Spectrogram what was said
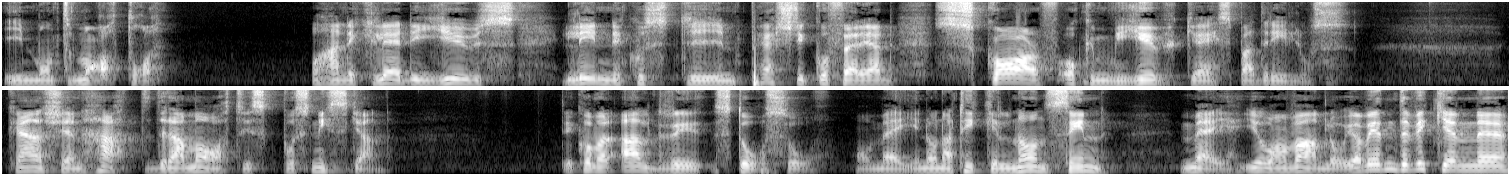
i Montmartre. Och han är klädd i ljus linnekostym, persikofärgad scarf och mjuka espadrillos. Kanske en hatt dramatisk på sniskan. Det kommer aldrig stå så om mig i någon artikel någonsin. Mig, Johan Wanlo. Jag vet inte vilken... Eh,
